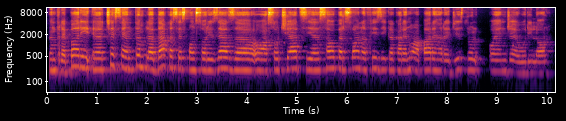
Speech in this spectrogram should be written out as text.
întrebării. Uh, ce se întâmplă dacă se sponsorizează o asociație sau o persoană fizică care nu apare în registrul ONG-urilor?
